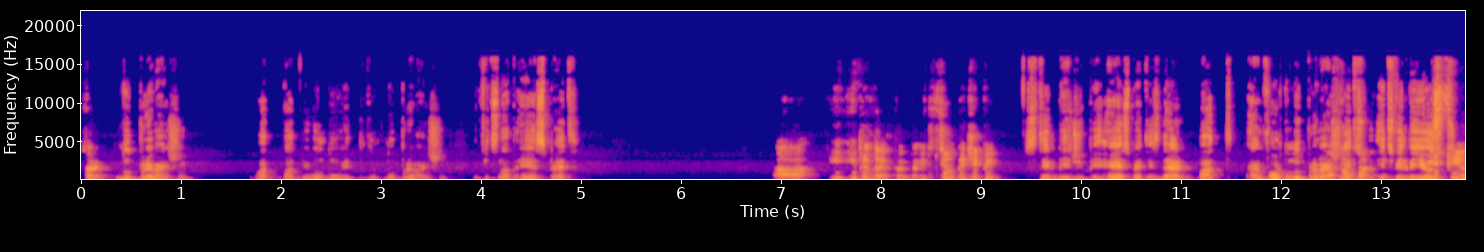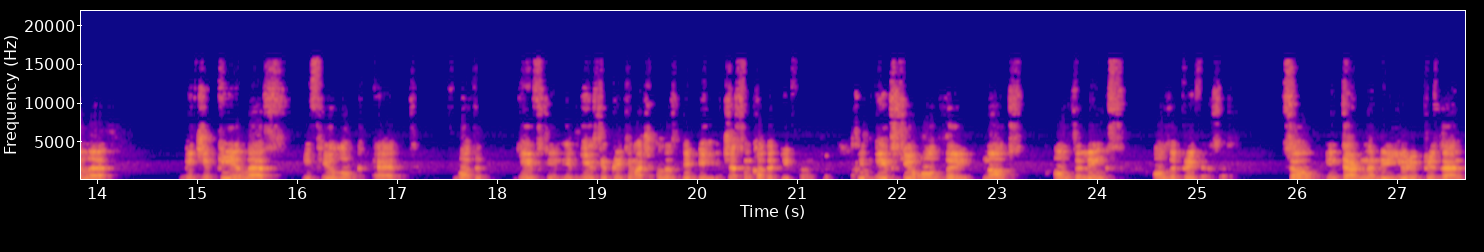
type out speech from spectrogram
Sorry? Loop prevention. What what you will do with the loop prevention if it's not AS path? Uh, it, it is active, but it's still BGP. Still BGP, AS path is there, but and for the loop prevention, no, it's, it will be used. BGPLS, BGPLS, if you look at what it gives you, it gives you pretty much LSDB, it's just encoded differently. Uh-huh. It gives you all the nodes, all the links, all the prefixes. So internally, you represent,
